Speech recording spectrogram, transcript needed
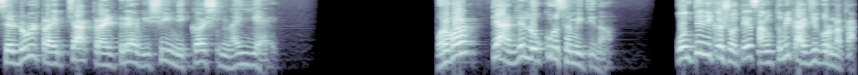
शेड्यूल ट्राईबच्या क्रायटेरियाविषयी निकष नाही आहे बरोबर? ते आणले लोकूर समितीनं. कोणते निकष होते? सांगतो मी काळजी करू नका.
